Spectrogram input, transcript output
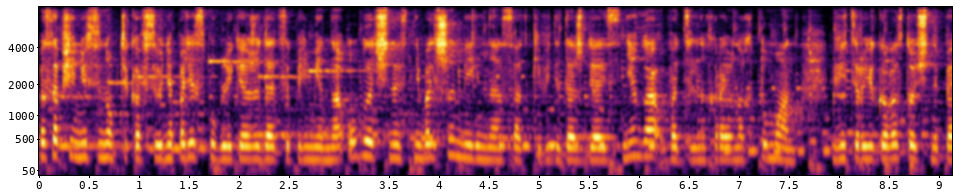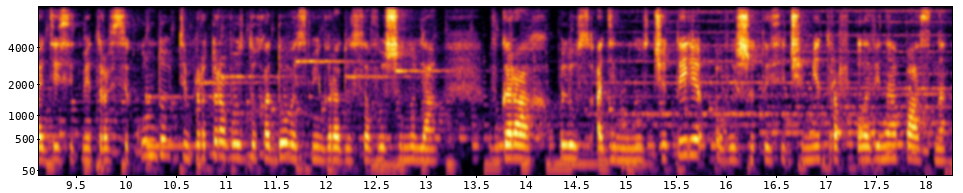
По сообщению синоптиков, сегодня по республике ожидается переменная облачность, небольшие умеренные осадки в виде дождя и снега, в отдельных районах туман, ветер юго-восточный 5-10 метров в секунду, температура воздуха до 8 градусов выше нуля. В горах плюс 1-4, выше 1000 метров, лавина опасна.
